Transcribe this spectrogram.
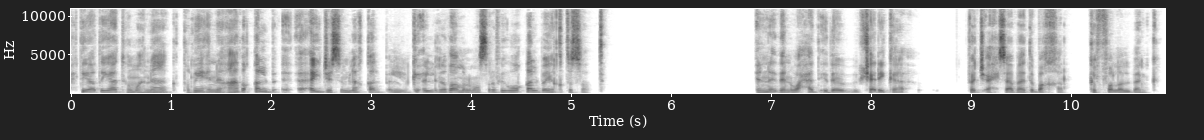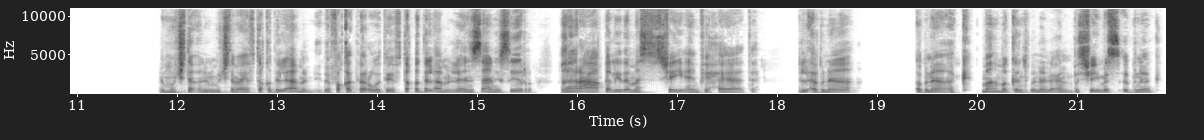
احتياطياتهم هناك. طبيعي إن هذا قلب أي جسم له قلب. النظام المصرفي هو قلب اي اقتصاد لأن إذا واحد إذا شركة فجأة حسابها تبخر كفل البنك. المجتمع المجتمع يفتقد الأمن. إذا فقد ثروته يفتقد الأمن. الإنسان يصير غير عاقل إذا مس شيئين في حياته. الأبناء أبنائك. مهما كنت من العلم بس شيء مس ابنك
